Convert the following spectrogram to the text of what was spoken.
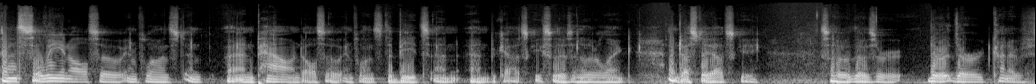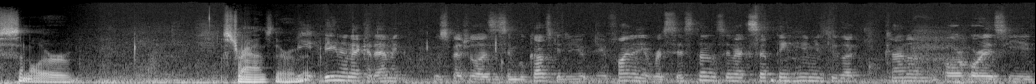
and Celine also influenced, and, and Pound also influenced the Beats and, and Bukowski. So there's another link, and Dostoevsky. So those are they're they're kind of similar strands there. Be, being an academic who specializes in Bukowski, do you, do you find any resistance in accepting him into the canon, or, or is he?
